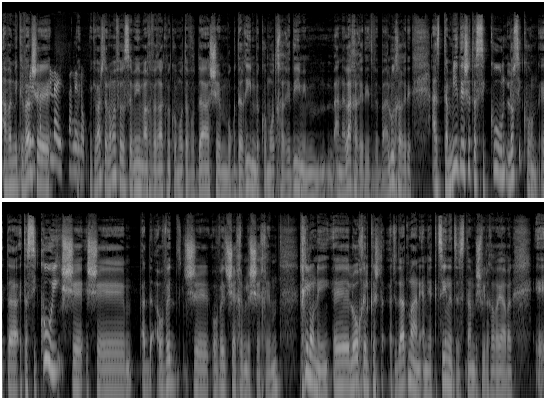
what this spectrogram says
אבל מכיוון ש... מכיוון שאתם לא מפרסמים אך ורק מקומות עבודה שהם מוגדרים מקומות חרדים, עם הנהלה חרדית ובעלות חרדית, אז תמיד יש את הסיכון, לא סיכון, את, ה, את הסיכוי ש... ש... עובד שעובד שכם לשכם, חילוני, אה, לא אוכל קש... את יודעת מה, אני, אני אקצין את זה סתם בשביל החוויה, אבל אה,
